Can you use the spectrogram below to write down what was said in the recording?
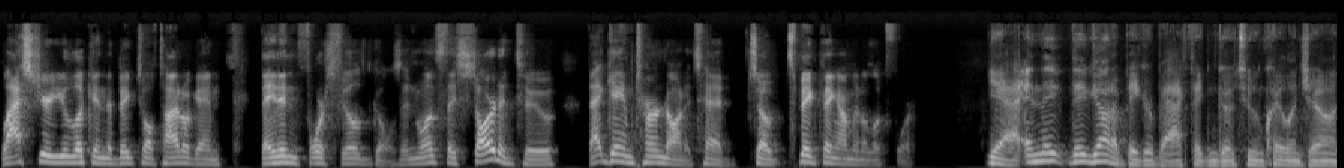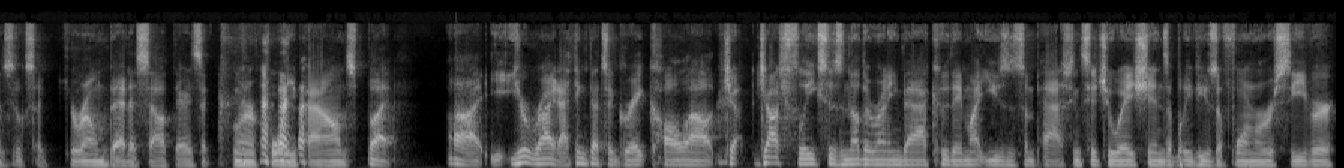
last year you look in the Big 12 title game, they didn't force field goals. And once they started to, that game turned on its head. So it's a big thing I'm going to look for. Yeah, and they they've got a bigger back they can go to in Qualan Jones. It looks like Jerome Bettis out there. It's like 240 pounds. But uh, you're right. I think that's a great call out. Josh Fleeks is another running back who they might use in some passing situations. I believe he was a former receiver,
